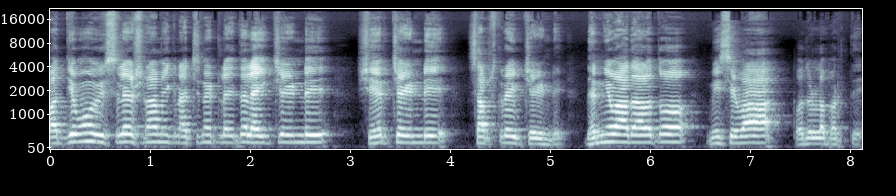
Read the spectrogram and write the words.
పద్యము విశ్లేషణ మీకు నచ్చినట్లయితే లైక్ చేయండి షేర్ చేయండి సబ్స్క్రైబ్ చేయండి. ధన్యవాదాలతో మీ శివ పదుళ్ళపర్తి.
